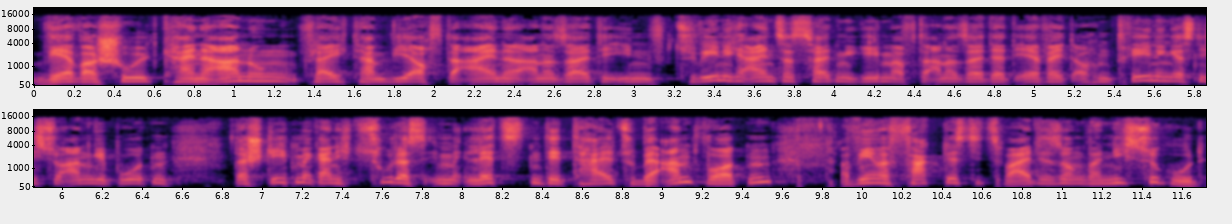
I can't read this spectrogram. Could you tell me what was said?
Wer war schuld? Keine Ahnung. Vielleicht haben wir auf der einen oder anderen Seite ihnen zu wenig Einsatzzeiten gegeben, auf der anderen Seite hat er vielleicht auch im Training es nicht so angeboten. Das steht mir gar nicht zu, das im letzten Detail zu beantworten. Auf jeden Fall Fakt ist, die zweite Saison war nicht so gut.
